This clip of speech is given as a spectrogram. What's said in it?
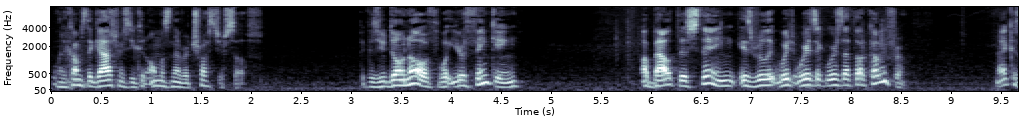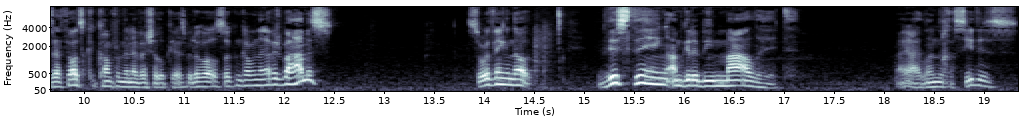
when it comes to Gashmis, you can almost never trust yourself. Because you don't know if what you're thinking about this thing is really, where, where's, it, where's that thought coming from? Right? Because our thoughts could come from the Nefesh Elokis, but it also can come from the Nefesh Bahamis. So we're thinking, no, this thing I'm going to be malid. Right? I learned the Chassidus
